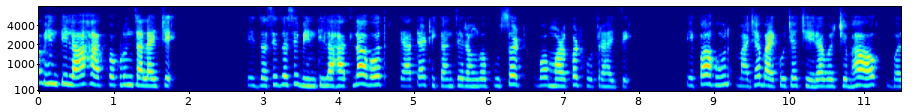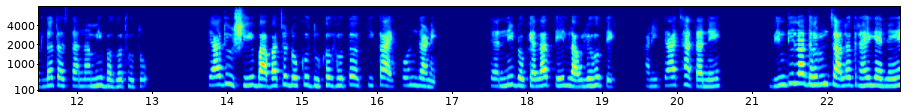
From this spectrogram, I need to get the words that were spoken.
भिंतीला हात पकडून चालायचे. ते जसे जसे भिंतीला हात लावत त्या त्या ठिकाणचे रंग पुसट व मळकट होत राहायचे. ते पाहून माझ्या बायकोच्या चेहऱ्यावरचे भाव बदलत असताना मी बघत होतो. त्या दिवशी बाबाचं डोकं दुखत होतं की काय कोण जाणे. त्यांनी डोक्याला तेल लावले होते आणि त्याच हाताने भिंतीला धरून चालत राहिल्याने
